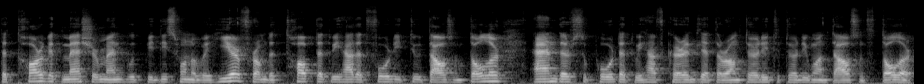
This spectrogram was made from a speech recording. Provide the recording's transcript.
the target measurement would be this one over here from the top that we had at 42 thousand dollar and the support that we have currently at around 30 to 31 thousand dollar.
